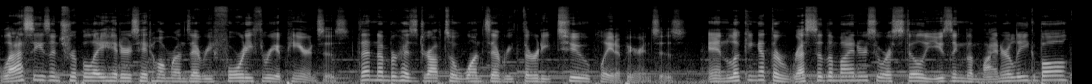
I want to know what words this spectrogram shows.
Last season, AAA hitters hit home runs every 43 appearances. That number has dropped to once every 32 plate appearances. And looking at the rest of the minors who are still using the minor league ball,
